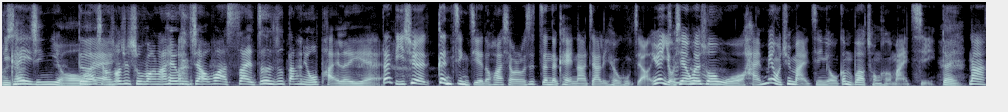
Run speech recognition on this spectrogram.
你可以精油。对，我还想说去厨房拿黑胡椒，哇塞，真的就当牛排了耶！但的确更进阶的话，小柔是真的可以拿家里黑胡椒，因为有些人会说我还没有去买精油，我根本不知道从何买起。对，那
